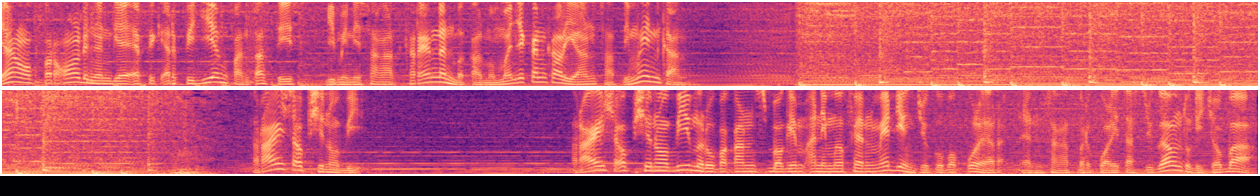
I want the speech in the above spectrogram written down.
Yang overall dengan gaya epic RPG yang fantastis, game ini sangat keren dan bakal memanjakan kalian saat dimainkan. Rise of Shinobi Rise of Shinobi merupakan sebuah game anime fanmade yang cukup populer dan sangat berkualitas juga untuk dicoba.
